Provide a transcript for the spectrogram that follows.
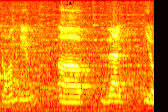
from him. Uh, that, you know,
